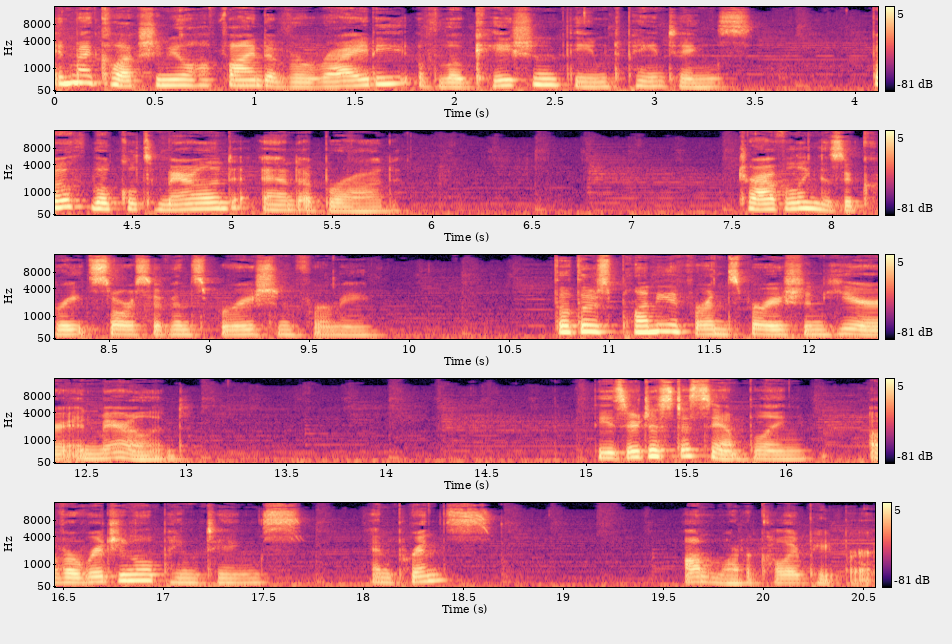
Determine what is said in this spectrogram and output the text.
In my collection, you'll find a variety of location themed paintings, both local to Maryland and abroad. Traveling is a great source of inspiration for me, though there's plenty of inspiration here in Maryland. These are just a sampling of original paintings and prints on watercolor paper.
